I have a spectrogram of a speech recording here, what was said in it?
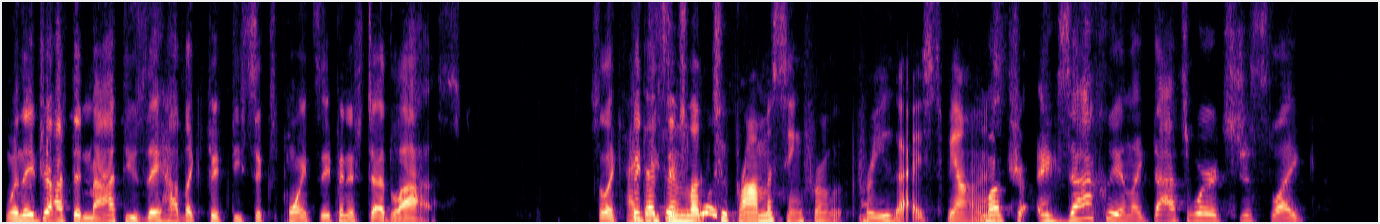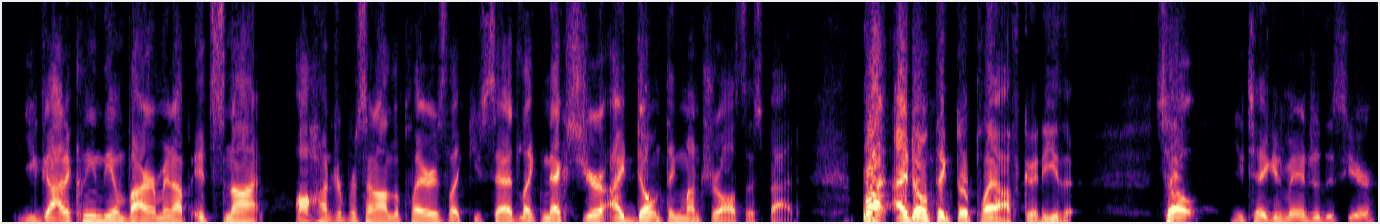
when they drafted Matthews, they had like 56 points. They finished dead last. So like That doesn't look points. too promising for for you guys, to be honest. Montreal, exactly, and like that's where it's just like you got to clean the environment up. It's not hundred percent on the players, like you said. Like next year, I don't think Montreal's this bad, but I don't think they're playoff good either. So you take advantage of this year,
